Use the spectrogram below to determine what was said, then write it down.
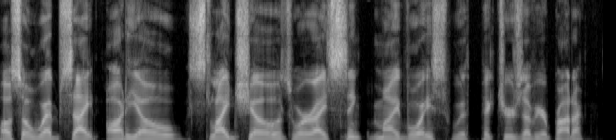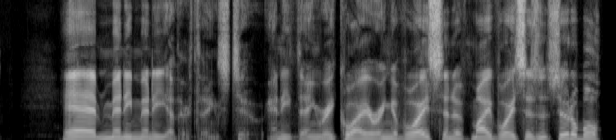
Also, website audio, slideshows where I sync my voice with pictures of your product, and many, many other things too. Anything requiring a voice, and if my voice isn't suitable,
